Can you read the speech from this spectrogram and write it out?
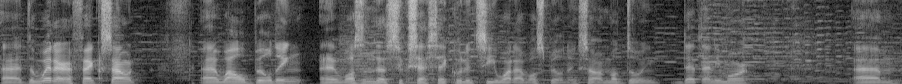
uh, the weather effects out uh, while building. It wasn't a success. I couldn't see what I was building, so I'm not doing that anymore. Um,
